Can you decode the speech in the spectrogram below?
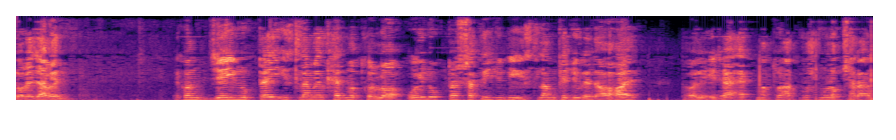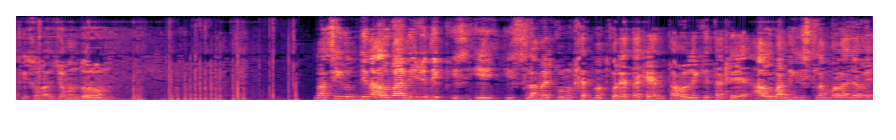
করে যাবেন। এখন যেই লোকটাই ইসলামের খেদমত করল, ওই লোকটার সাথে যদি ইসলামকে জুড়ে দেওয়া হয়, তাহলে এটা একমাত্র আক্রোশমূলক ছাড়া কিছু নয়। যেমন ধরুন নাসির উদ্দিন আলবানি যদি ইসলামের কোন খেদমত করে থাকেন, তাহলে কি তাকে আলবানির ইসলাম বলা যাবে?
